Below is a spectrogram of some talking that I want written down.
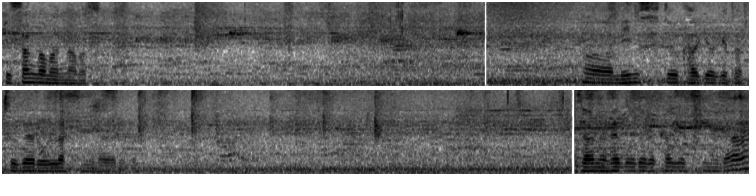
비싼 것만 남았어 어, 민스도 가격이 다 두 배로 올랐습니다 여러분. 계산을 해보도록 하겠습니다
